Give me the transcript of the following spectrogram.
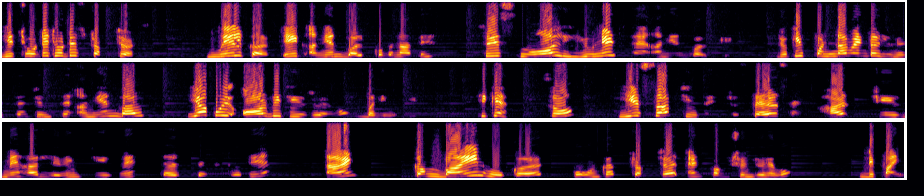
ये छोटे छोटे स्ट्रक्चर्स मिलकर एक अनियन बल्ब को बनाते हैं। तो ये स्मॉल यूनिट्स हैं अनियन बल्ब के, जो कि फंडामेंटल यूनिट्स हैं, जिनसे अनियन बल्ब या कोई और भी चीज़ जो है वो बनी होती है। ठीक है? सो ये सब चीज़ें जो सेल्स हैं, हर चीज़ में, हर लिविंग चीज़ में सेल्स प्रेजेंट होते हैं। एंड कंबाइन होकर वो उनका स्ट्रक्चर एंड फ़ंक्शन जो है वो define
